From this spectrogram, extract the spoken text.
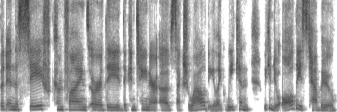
but in the safe confines or the the container of sexuality. Like we can we can do all these taboo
